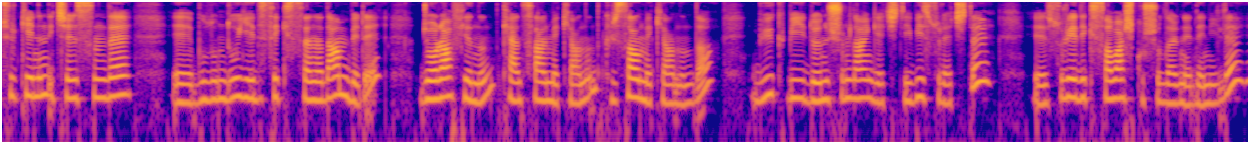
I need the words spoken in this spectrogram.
Türkiye'nin içerisinde e, bulunduğu 7-8 seneden beri coğrafyanın, kentsel mekanın, kırsal mekanında büyük bir dönüşümden geçtiği bir süreçte e, Suriye'deki savaş koşulları nedeniyle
